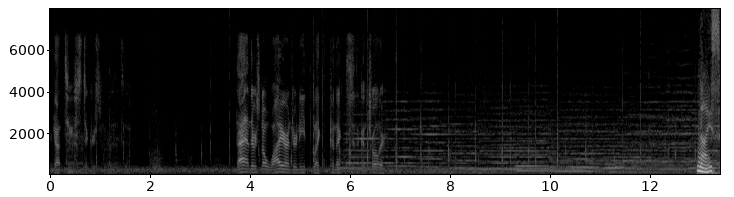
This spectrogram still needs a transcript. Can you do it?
I got two stickers with it too. That and there's no wire underneath like connected to the controller. Nice.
